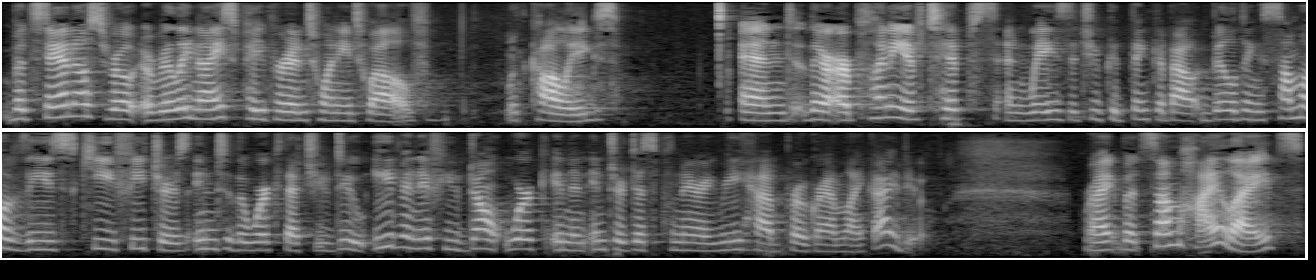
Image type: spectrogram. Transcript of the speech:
But Stanos wrote a really nice paper in 2012 with colleagues, and there are plenty of tips and ways that you could think about building some of these key features into the work that you do, even if you don't work in an interdisciplinary rehab program like I do. Right? But some highlights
